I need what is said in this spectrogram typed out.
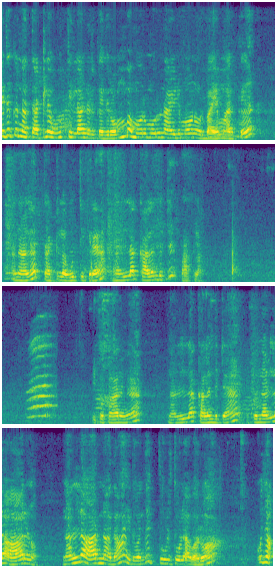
எதுக்கு நான் தட்டில் ஊற்றிடலான்னு இருக்குது ரொம்ப முறுமுறுன்னு ஆயிடுமோன்னு ஒரு பயமாக இருக்குது அதனால் தட்டில் ஊற்றிக்கிறேன் நல்லா கலந்துட்டு பார்க்கலாம் இப்போ பாருங்க நல்லா கலந்துட்டேன். இப்போ நல்லா ஆறணும். நல்லா ஆறினாதான் இது வந்து தூள் தூளாக வரும். கொஞ்சம்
